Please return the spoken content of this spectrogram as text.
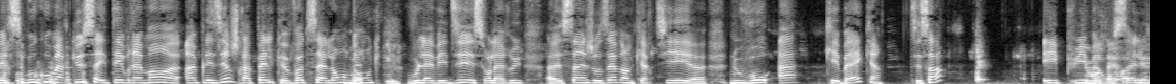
Merci beaucoup, Marcus. Ça a été vraiment euh, un plaisir. Je rappelle que votre salon, donc, vous l'avez dit, est sur la rue euh, Saint-Joseph, dans le quartier Nouveau à Québec. C'est ça? Oui. Et puis, ben, on salue.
